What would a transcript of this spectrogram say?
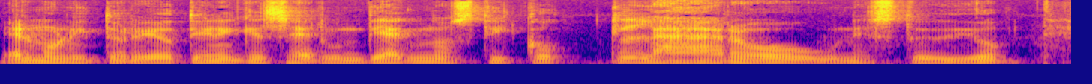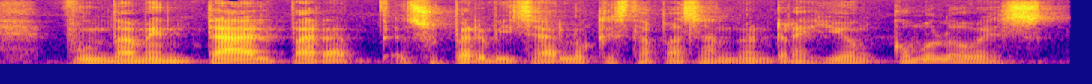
el monitoreo tiene que ser un diagnóstico claro, un estudio fundamental para supervisar lo que está pasando en región. ¿Cómo lo ves?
